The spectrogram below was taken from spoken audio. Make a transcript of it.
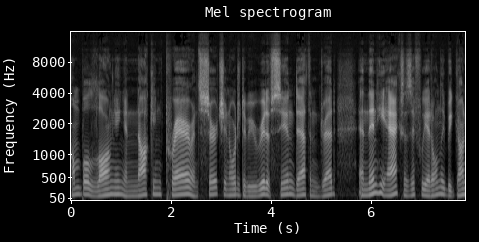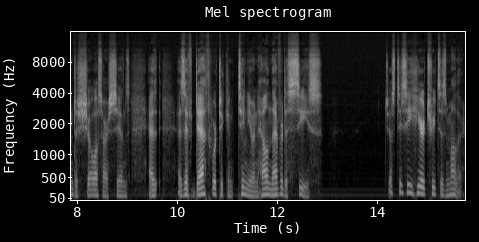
humble longing and knocking, prayer and search in order to be rid of sin, death, and dread. And then he acts as if we had only begun to show us our sins, as, as if death were to continue and hell never to cease. Just as he here treats his mother,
